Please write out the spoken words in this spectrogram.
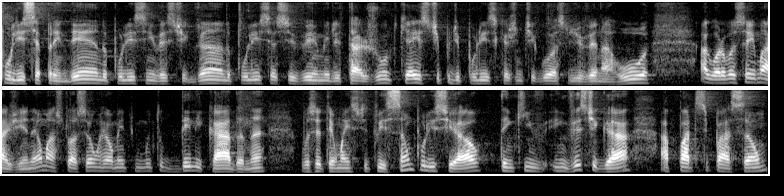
polícia prendendo, polícia investigando, polícia civil e militar junto, que é esse tipo de polícia que a gente gosta de ver na rua. Agora, você imagina, é uma situação realmente muito delicada, né? Você tem uma instituição policial, tem que investigar a participação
